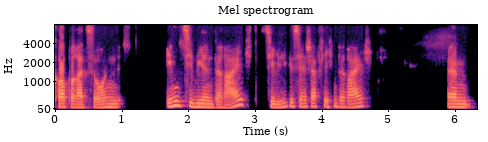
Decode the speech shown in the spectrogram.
Kooperationen im zivilen Bereich, zivilgesellschaftlichen Bereich. Ähm,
